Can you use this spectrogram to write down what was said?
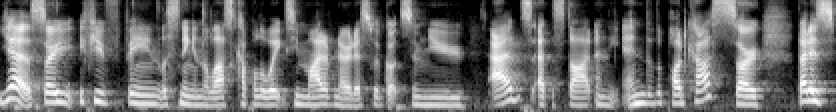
Yeah, so if you've been listening in the last couple of weeks, you might have noticed we've got some new ads at the start and the end of the podcast. So that is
